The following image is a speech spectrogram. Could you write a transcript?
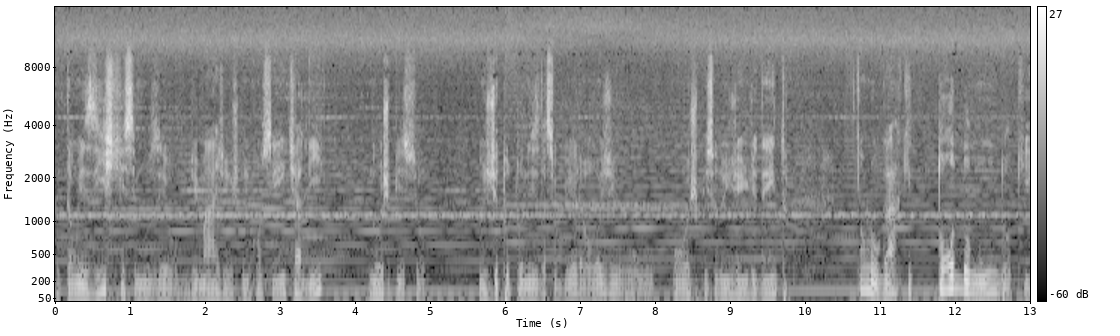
Então existe esse museu de imagens do inconsciente ali no hospício, no Instituto Nunes da Silveira, hoje o, o hospício do Engenho de Dentro, que é um lugar que todo mundo que,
